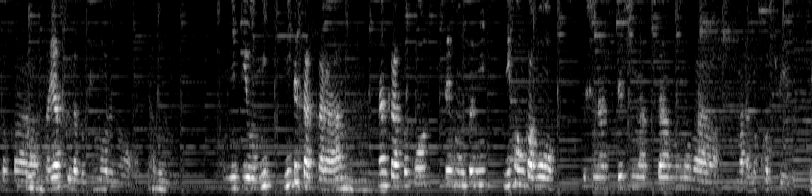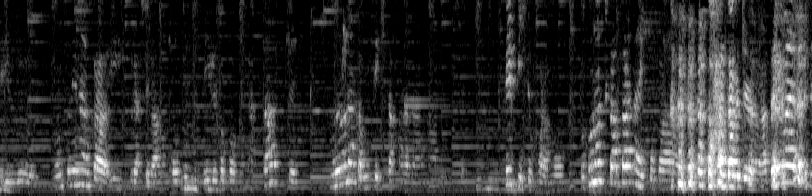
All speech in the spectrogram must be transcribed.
とか、うん。そのヤス君だとティモールの多分、コミュニティを見見てたから、なんかそこって本当に日本がもう失ってしまったものがまだ残っているっていう、本当になんかいい暮らしが残っているところもたくさんあってそれをなんか見てきたからだ。フィリピンってほらもうどこのうちかわからない子が ご飯食べてるのが当たり前だし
